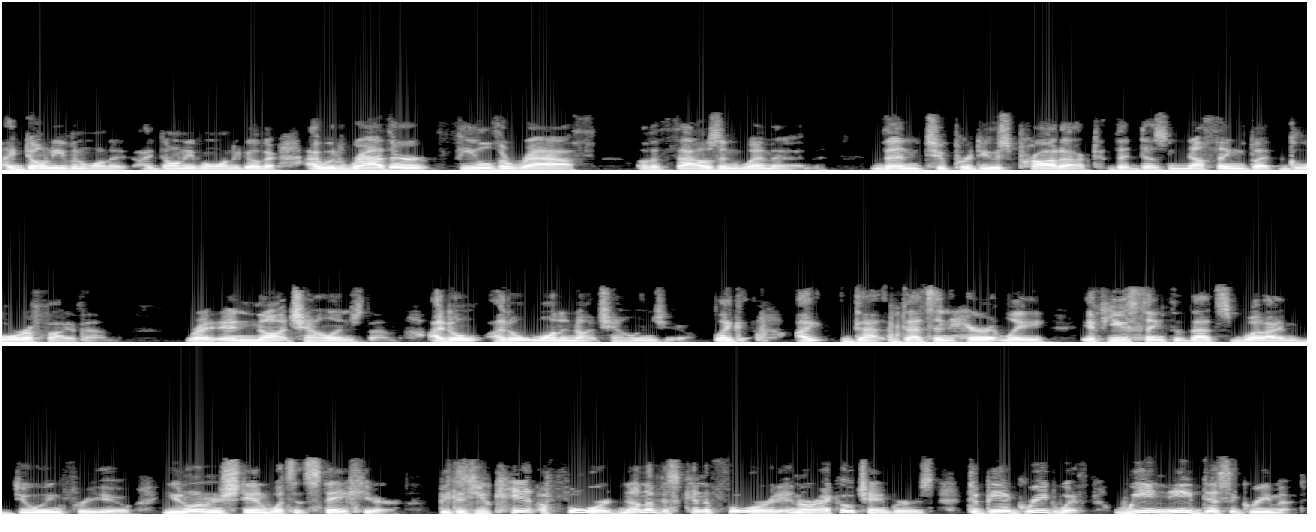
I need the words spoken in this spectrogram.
I don't even want to I don't even want to go there. I would rather feel the wrath of a thousand women than to produce product that does nothing but glorify them right and not challenge them. I don't i don't want to not challenge you. Like i that that's inherently if you think that that's what i'm doing for you you don't understand what's at stake here because you can't afford none of us can afford in our echo chambers to be agreed with. We need disagreement.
